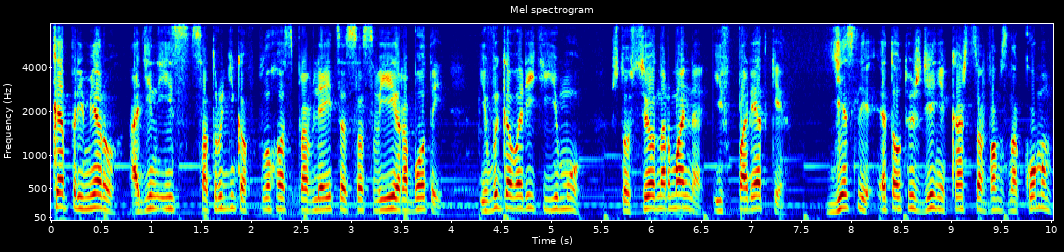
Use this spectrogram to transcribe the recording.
К примеру, один из сотрудников плохо справляется со своей работой, и вы говорите ему, что все нормально и в порядке. Если это утверждение кажется вам знакомым,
